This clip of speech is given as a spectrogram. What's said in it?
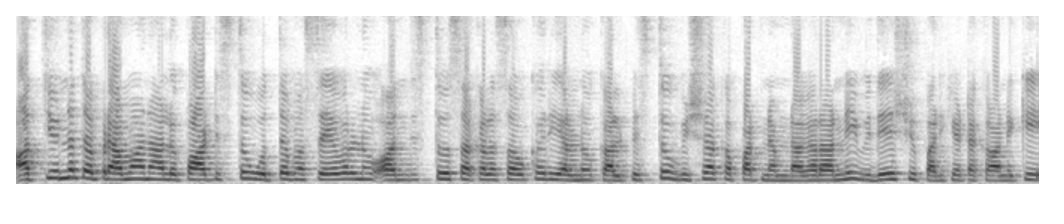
అత్యున్నత ప్రమాణాలు పాటిస్తూ ఉత్తమ సేవలను అందిస్తూ సకల సౌకర్యాలను కల్పిస్తూ విశాఖపట్నం నగరాన్ని విదేశీ పర్యాటకానికి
